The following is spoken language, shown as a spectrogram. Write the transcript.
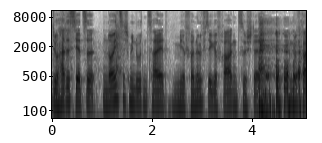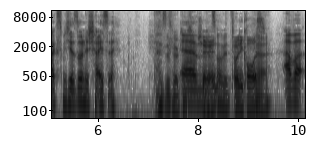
Du hattest jetzt äh, 90 Minuten Zeit, mir vernünftige Fragen zu stellen. Und du fragst mich hier so eine Scheiße. Das ist wirklich, Ähm, Schön. Toni Groß. ja, Aber,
